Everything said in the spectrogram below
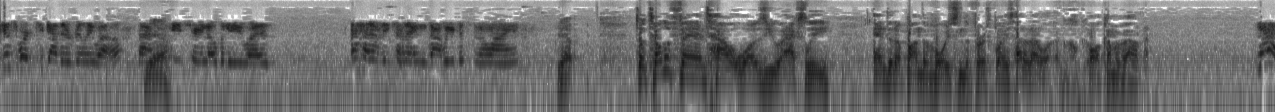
just worked together really well. That Yeah. made sure nobody was ahead of each other, and that we were just in a line. Yep. So tell the fans how it was you actually ended up on The Voice in the first place? How did that all come about? Yeah,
